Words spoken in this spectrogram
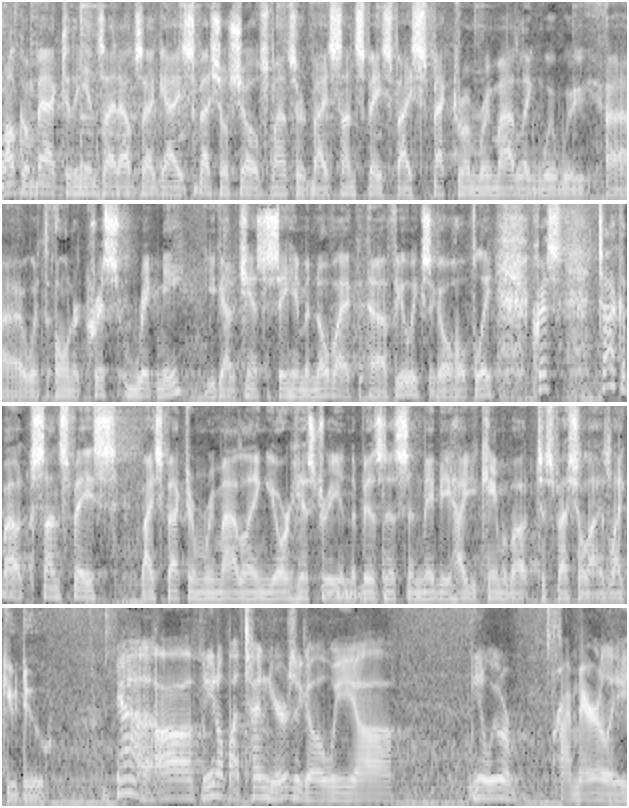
Welcome back to the Inside Outside Guys special show sponsored by Sunspace by Spectrum Remodeling, where we uh, with owner Chris Rigney. You got a chance to see him in Novi uh, a few weeks ago, hopefully. Chris, talk about Sunspace by Spectrum Remodeling, your history in the business, and maybe how you came about to specialize like you do. Yeah, uh, you know, about ten years ago, we, uh, you know, we were primarily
